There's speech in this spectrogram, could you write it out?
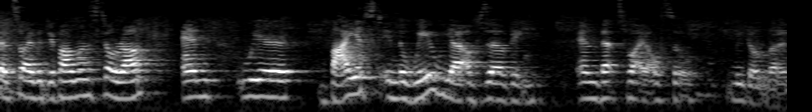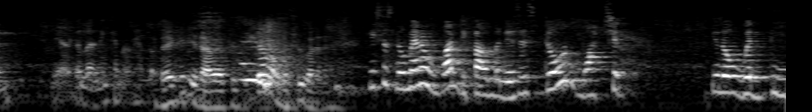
that's why the defilement is still around, and we're biased in the way we are observing, and that's why also we don't learn. Yeah, the learning cannot happen. ဘယ်ကိစ္စပဲဖြစ်ဖြစ်ကြောက်အောင်မရှိပါနဲ့ He says no matter what defilement is, is don't watch it, you know, with the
